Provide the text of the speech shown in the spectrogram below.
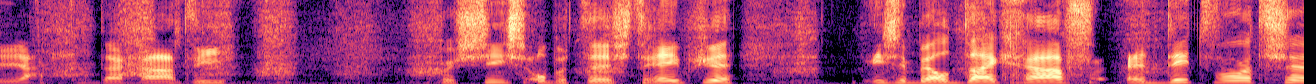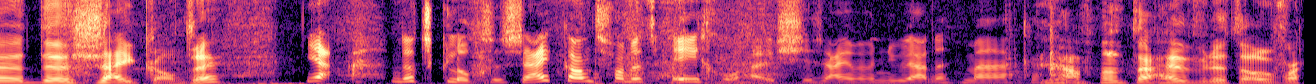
Ja, daar gaat hij. Precies op het eh, streepje. Isabel Dijkgraaf. En dit wordt eh, de zijkant, hè? Ja, dat klopt. De zijkant van het egelhuisje zijn we nu aan het maken. Ja, want daar hebben we het over.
